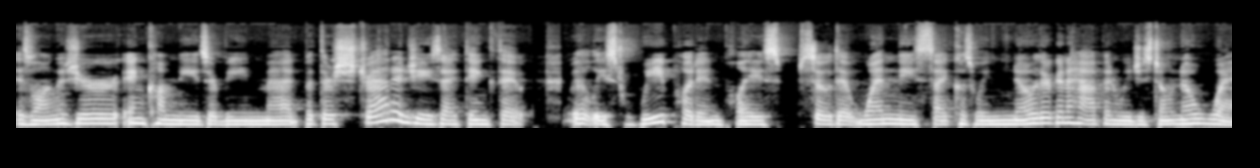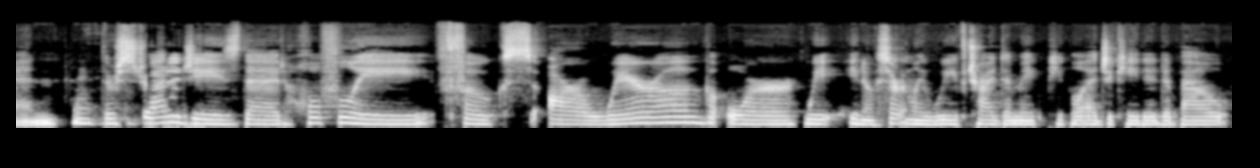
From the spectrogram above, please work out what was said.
as long as your income needs are being met. But there's strategies I think that at least we put in place so that when these cycles, we know they're going to happen, we just don't know when. Mm-hmm. There's strategies that hopefully folks are aware of, or we, you know, certainly we've tried to make people educated about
